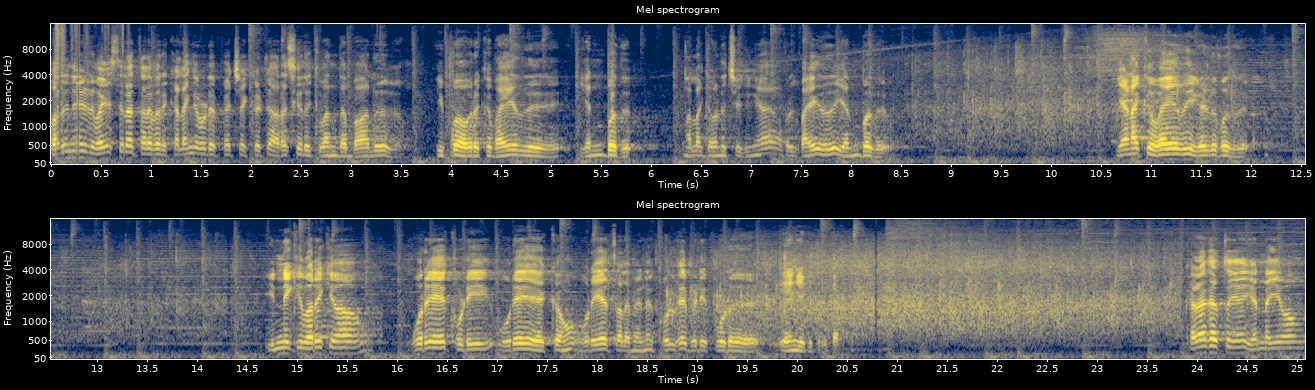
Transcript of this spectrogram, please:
பதினேழு வயசுல தலைவர் கலைஞருடைய பேச்சை கேட்டு அரசியலுக்கு வந்த பாலு இப்போ அவருக்கு வயது எண்பது. நல்லா கவனிச்சுக்கோங்க அவருக்கு வயது எண்பது. எனக்கு வயது எழுபது. இன்னைக்கு வரைக்கும் ஒரே கொடி ஒரே இயக்கம் ஒரே தலைமைன்னு கொள்கை பிடிப்போடு இயங்கிக்கிட்டு இருக்காங்க கழகத்தையும் என்னையும்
